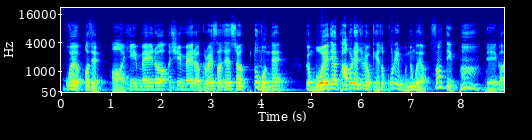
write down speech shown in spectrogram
뭐예요? 어제. 어, he made a she made a great suggestion. 또 뭔데? 그럼 뭐에 대한 답을 해주려고 계속 꼬리를 묻는 거야. Something. 내가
